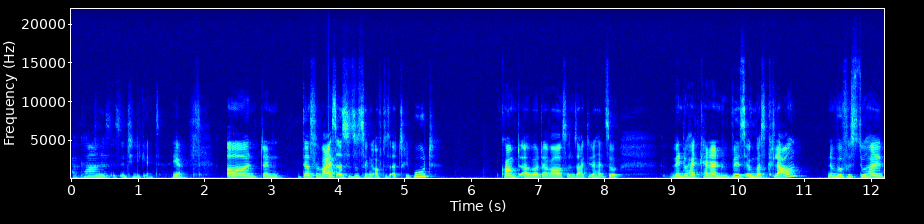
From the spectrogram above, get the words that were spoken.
Arcanis ist Intelligenz, ja. Und dann, das verweist also sozusagen auf das Attribut, kommt aber daraus und sagt dir halt so, wenn du halt, keine Ahnung, du willst irgendwas klauen, dann würfelst du halt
